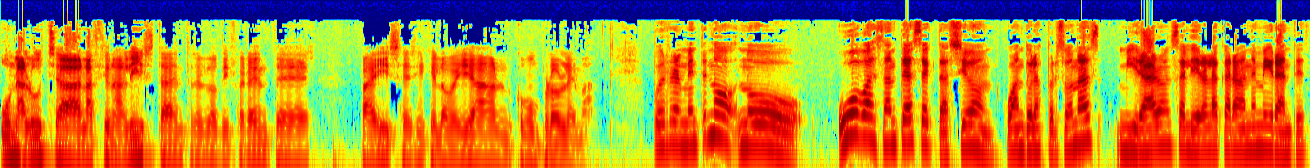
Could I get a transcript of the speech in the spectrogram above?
una lucha nacionalista entre los diferentes países y que lo veían como un problema. Pues realmente no, no hubo bastante aceptación cuando las personas miraron salir a la caravana de migrantes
